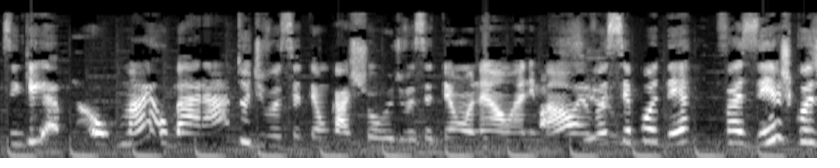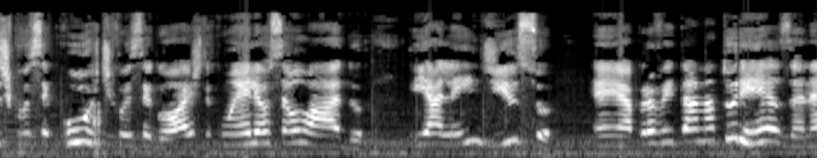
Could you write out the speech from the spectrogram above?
Assim, que, o, mais, o barato de você ter um cachorro, de você ter um, né, um animal, é você poder fazer as coisas que você curte, que você gosta, com ele ao seu lado. E além disso, é, aproveitar a natureza, né?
